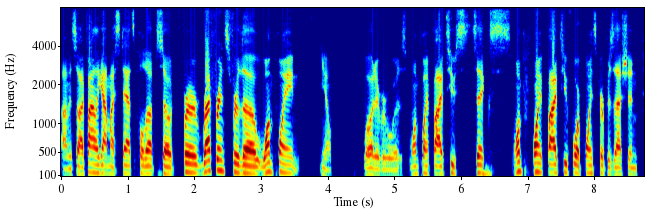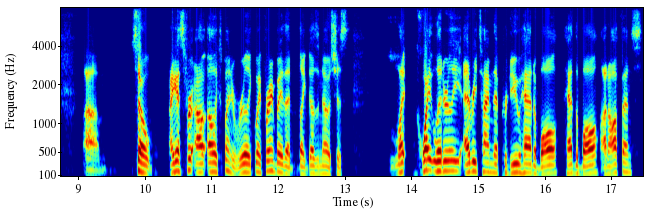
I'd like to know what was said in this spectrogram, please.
Um, and so I finally got my stats pulled up. So for reference, for the one point, you know, whatever it was, 1.526, 1.524 points per possession. Um, so I guess for I'll, I'll, explain it really quick for anybody that like doesn't know. It's just like quite literally every time that Purdue had a ball, had the ball on offense,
